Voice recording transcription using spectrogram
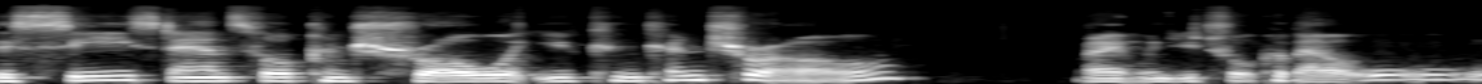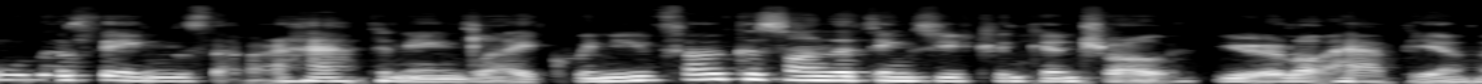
The C stands for control what you can control, right? When you talk about all the things that are happening, like when you focus on the things you can control, you're a lot happier.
